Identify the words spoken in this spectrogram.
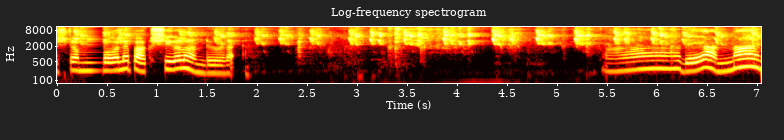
ഇഷ്ടംപോലെ പക്ഷികളുണ്ട് ഇവിടെ. ആ അതെ അണ്ണാൻ.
